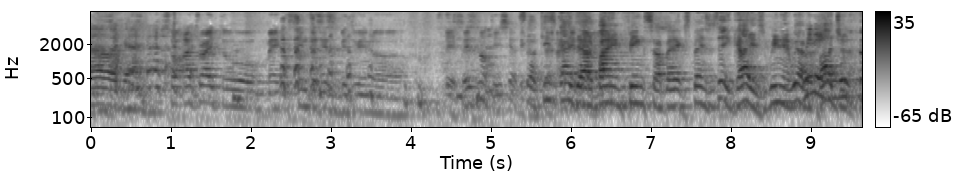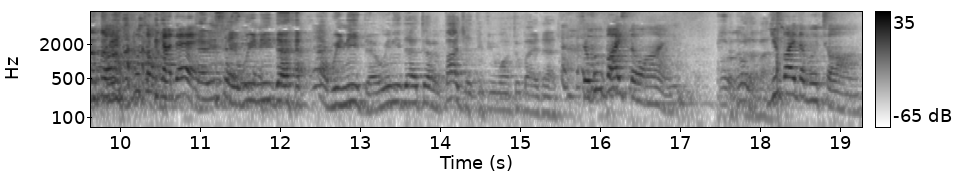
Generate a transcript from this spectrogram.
Oh, okay. So I try to make the synthesis between uh, this. It's not easy. So these guys, think they are buying things are very expensive. Say, guys, we need, we have We a need budget. Mouton Mouton Cadet. And he say, we need, uh, we need, uh, we need uh, to have a budget if you want to buy that. So who buys the wine? All, all of us. You buy the mouton,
